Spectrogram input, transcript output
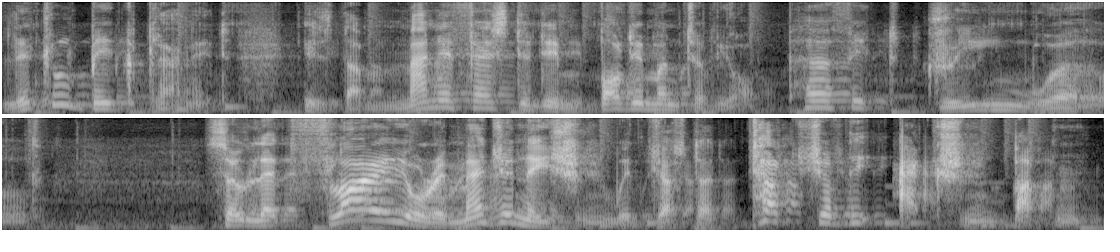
Little Big Planet is the manifested embodiment of your perfect dream world. So let fly your imagination with just a touch of the action button.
